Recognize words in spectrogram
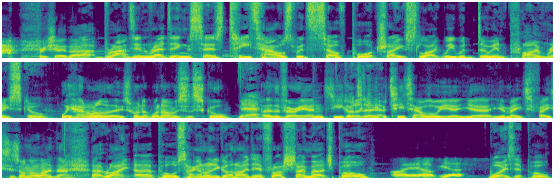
Appreciate that. Uh, Brad in Reading says tea towels with self portraits like we would do in primary school. we had one of those when, when I was at school. Yeah. At the very end, you got Gotta to keep it. a tea towel with all your, your, your mates' faces on. I like that. Uh, right, uh, Paul's hanging on. You got an idea for our show merch, Paul? I have, yes. What is it, Paul?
